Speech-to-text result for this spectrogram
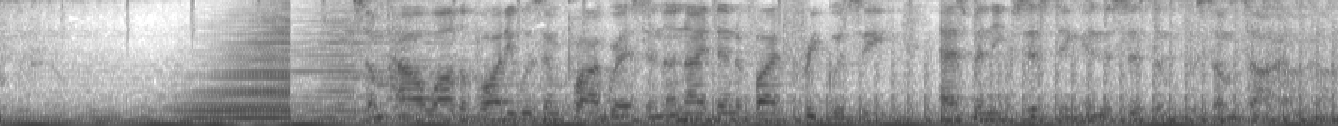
Somehow, while the party was in progress, an unidentified frequency has been existing in the system for some time.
